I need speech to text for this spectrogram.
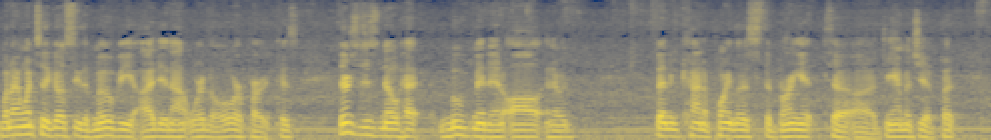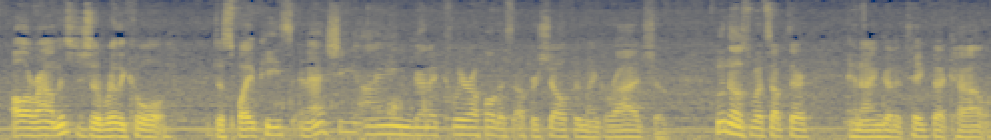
when I went to go see the movie, I did not wear the lower part because there's just no movement at all and it would been kind of pointless to bring it to uh, damage it. But all around, this is just a really cool display piece. And actually, I'm gonna clear up all this upper shelf in my garage. So who knows what's up there. And I'm gonna take that cow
